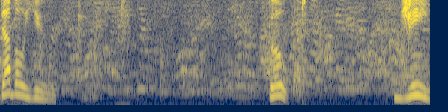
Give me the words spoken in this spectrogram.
W. Goat. G.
